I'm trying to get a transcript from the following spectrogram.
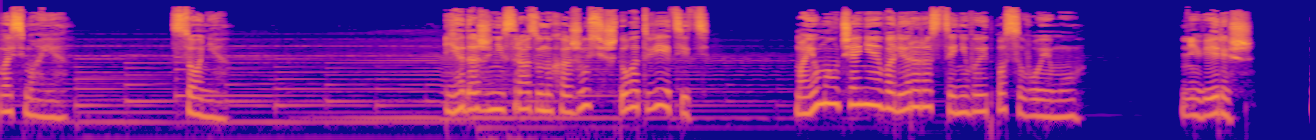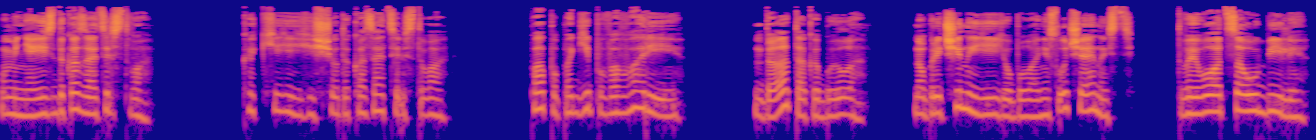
восьмая. Соня. Я даже не сразу нахожусь, что ответить. Мое молчание Валера расценивает по-своему. «Не веришь? У меня есть доказательства». «Какие еще доказательства? Папа погиб в аварии». «Да, так и было. Но причиной ее была не случайность. Твоего отца убили».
